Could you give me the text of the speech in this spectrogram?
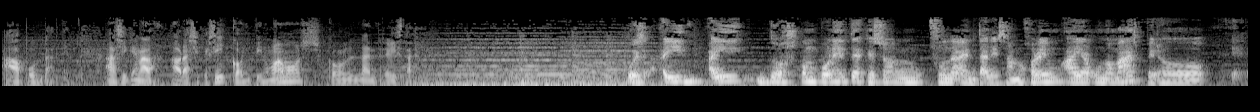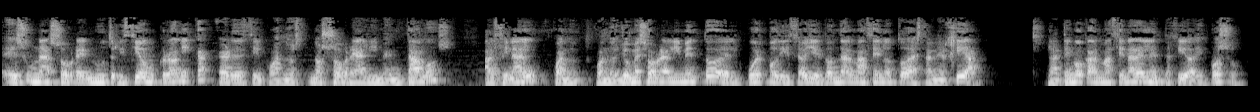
a apuntarte. Así que nada, ahora sí que sí, continuamos con la entrevista. Pues hay, hay dos componentes que son fundamentales. A lo mejor hay, alguno más, pero es una sobrenutrición crónica, es decir, cuando nos sobrealimentamos, al final, cuando, cuando yo me sobrealimento, el cuerpo dice, oye, ¿dónde almaceno toda esta energía? La tengo que almacenar en el tejido adiposo.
